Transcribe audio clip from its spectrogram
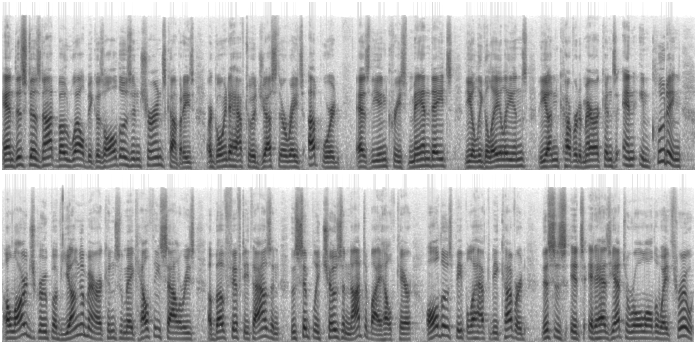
And this does not bode well because all those insurance companies are going to have to adjust their rates upward as the increased mandates, the illegal aliens, the uncovered Americans, and including a large group of young Americans who make healthy salaries above 50,000 who simply chosen not to buy health care. All those people have to be covered. This is it has yet to roll all the way through,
